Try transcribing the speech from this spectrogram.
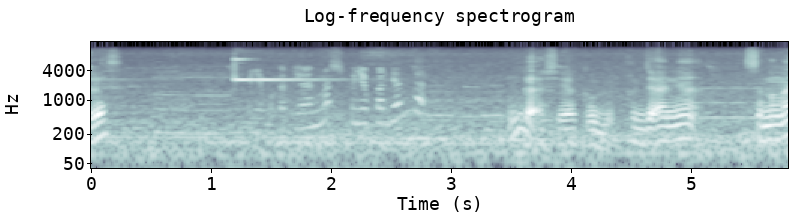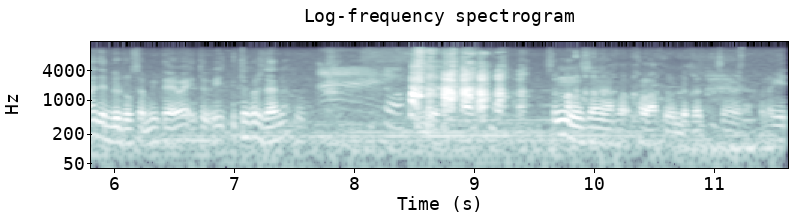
Terus? Punya pekerjaan mas? Punya pekerjaan nggak? Enggak sih aku kerjaannya seneng aja duduk samping cewek itu itu kerjaan aku. Seneng soalnya kalau- aku deket cewek, apalagi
